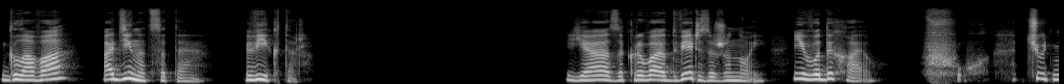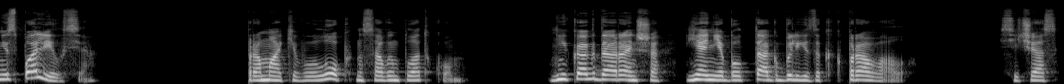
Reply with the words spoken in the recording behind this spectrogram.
Глава одиннадцатая. Виктор. Я закрываю дверь за женой и выдыхаю. Фух, чуть не спалился. Промакиваю лоб носовым платком. Никогда раньше я не был так близок к провалу. Сейчас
